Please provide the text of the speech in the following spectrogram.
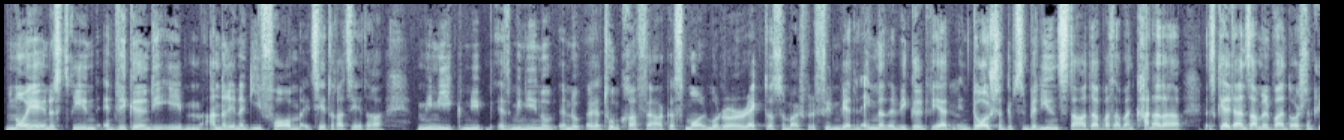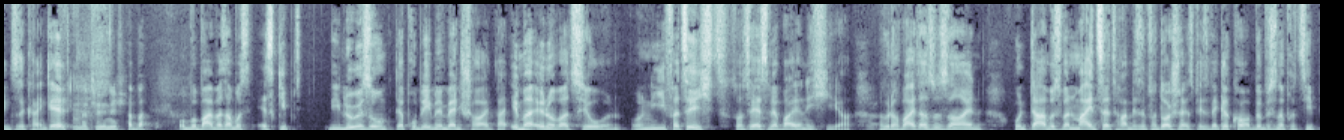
neue Industrien entwickeln, die eben andere Energieformen etc. etc. Mini, also Mini-Atomkraftwerke, Small Modular Reactors zum Beispiel, finden werden in England entwickelt werden. In Deutschland gibt es in Berlin ein Startup, was aber in Kanada das Geld einsammelt, weil in Deutschland kriegen sie kein Geld. Natürlich. Aber, und wobei man sagen muss, es gibt die Lösung der Probleme der Menschheit war immer Innovation und nie Verzicht. Sonst säßen wir beide nicht hier. Das wird auch weiter so sein. Und da müssen wir ein Mindset haben. Wir sind von Deutschland jetzt weggekommen, aber wir müssen im Prinzip,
